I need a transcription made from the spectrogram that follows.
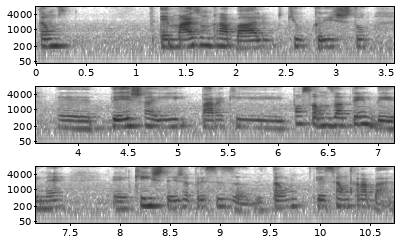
Então, é mais um trabalho que o Cristo é, deixa aí para que possamos atender, né? É, quem esteja precisando. Então, esse é um trabalho.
